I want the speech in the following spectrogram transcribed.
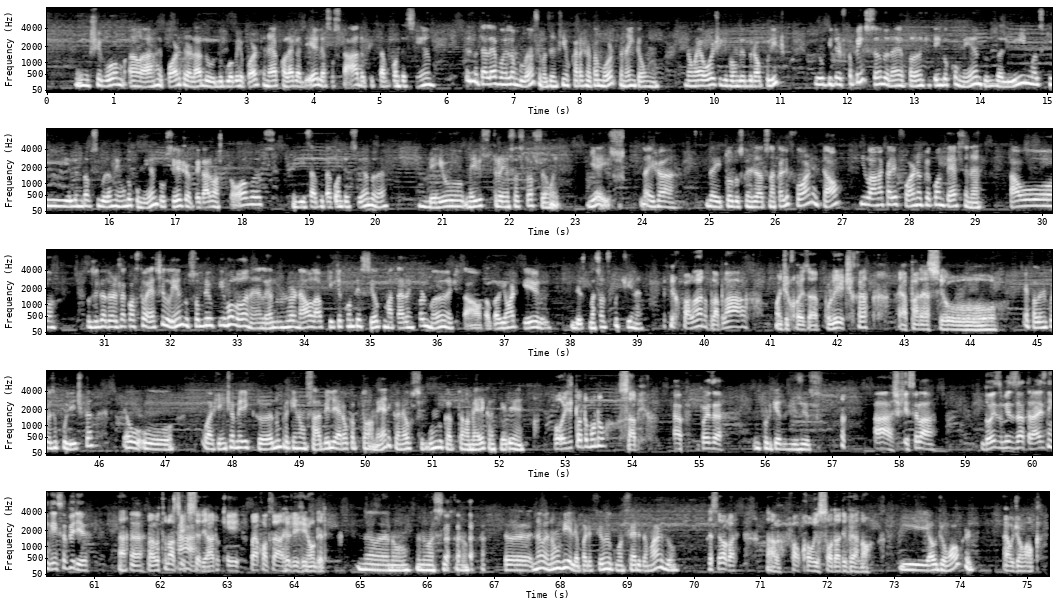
E chegou a, a repórter lá do, do Globo Repórter, né? A colega dele, assustada, o que estava acontecendo. Eles até levam ele à ambulância, mas enfim, o cara já tá morto, né? Então não é hoje que vão dedurar o político. E o Peter fica pensando, né? Falando que tem documentos ali, mas que ele não tava segurando nenhum documento, ou seja, pegaram as provas, ninguém sabe o que tá acontecendo, né? Meio, meio estranha essa situação aí. E é isso. Daí já. Daí todos os candidatos na Califórnia e tal. E lá na Califórnia o que acontece, né? Tá o, os Vingadores da Costa Oeste lendo sobre o que rolou, né? Lendo no jornal lá o que, que aconteceu, que mataram o informante e tal, tal, o Gavião Arqueiro. Eles começam a discutir, né? Fica falando, blá blá, um monte de coisa política. Aí aparece o. É, falando de coisa política, é o, o, o agente americano, pra quem não sabe, ele era o Capitão América, né? O segundo Capitão América, aquele. Hoje todo mundo sabe. Ah, pois é. Por que tu diz isso? Ah, acho que, sei lá, dois meses atrás ninguém saberia. Ah. É. Mas tu não assiste Ah. seriado que vai contra a religião dele. Não, eu não, eu não assisto, não. Eh, não, eu não vi, ele apareceu em alguma série da Marvel? Apareceu agora. Na Falcão e o Soldado Invernal. E é o John Walker? É o John Walker.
